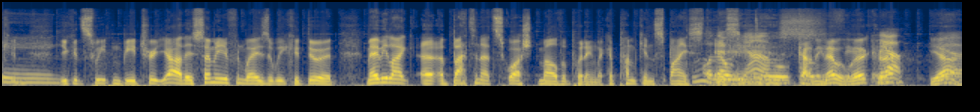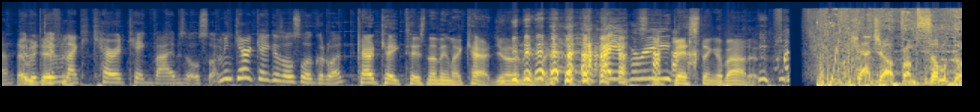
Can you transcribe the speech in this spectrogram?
pudding. could, you could sweeten beetroot. Yeah, there's so many different ways that we could do it. Maybe like a, a butternut squashed malva pudding, like a pumpkin spice. Oh, that would be Yeah. kind of thing. That would work, right? Yeah. Yeah, that it would, would give like carrot cake vibes also. I mean, carrot cake is also a good one. carrot cake tastes nothing like carrot. You know what I mean? Like, I agree. best thing about it. Catch up from some of the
